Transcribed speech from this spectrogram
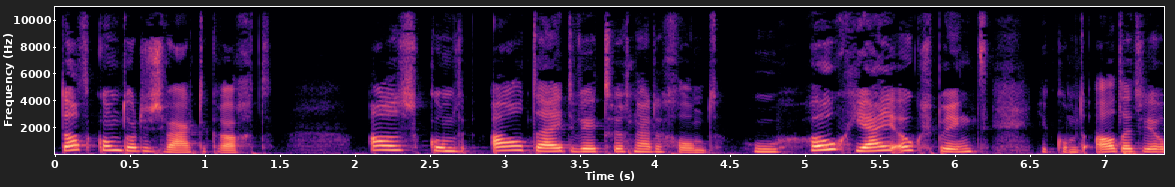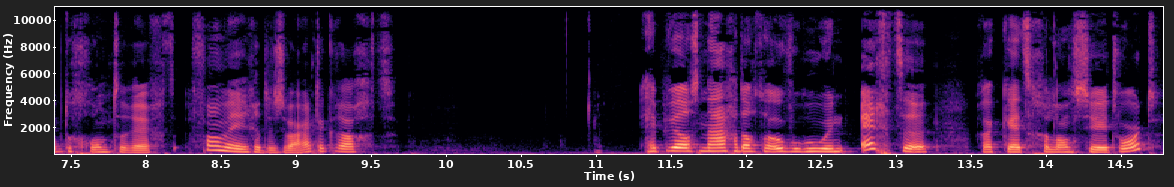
Dat komt door de zwaartekracht. Alles komt altijd weer terug naar de grond. Hoe hoog jij ook springt, je komt altijd weer op de grond terecht vanwege de zwaartekracht. Heb je wel eens nagedacht over hoe een echte raket gelanceerd wordt?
